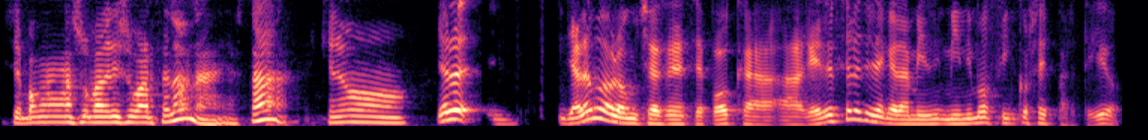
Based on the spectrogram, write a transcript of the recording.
y se pongan a su Madrid y su Barcelona. Ya está. Es que no. Ya lo, ya lo hemos hablado muchas veces en este podcast. A Guedes se le tiene que dar mínimo 5 o 6 partidos.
